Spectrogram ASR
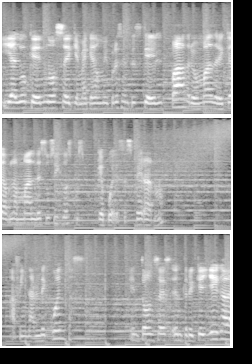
Y algo que no sé, que me ha quedado muy presente es que el padre o madre que habla mal de sus hijos, pues, ¿qué puedes esperar, no? A final de cuentas. Entonces, entre que llega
